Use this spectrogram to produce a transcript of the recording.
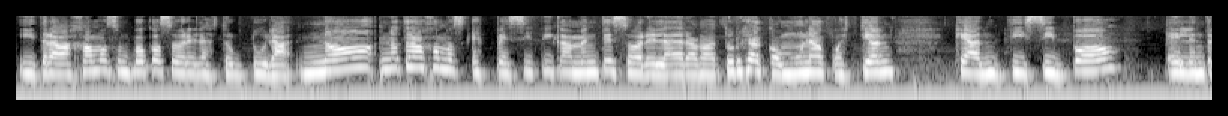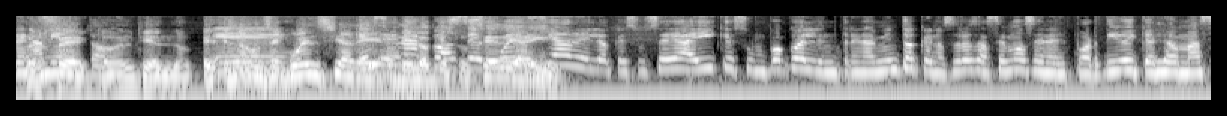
y trabajamos un poco sobre la estructura. No, no trabajamos específicamente sobre la dramaturgia como una cuestión que anticipó el entrenamiento. Perfecto, entiendo. Es, es una Eh, consecuencia de, es lo que sucede ahí. consecuencia de lo que sucede ahí, que es un poco el entrenamiento que nosotros hacemos en el esportivo y que es lo más,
